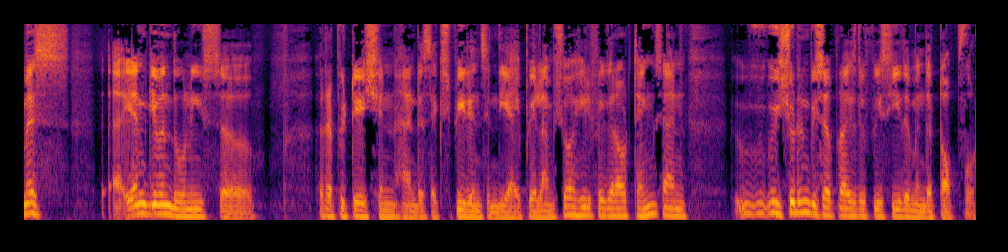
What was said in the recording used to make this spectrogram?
MS uh, and given Dhoni's uh, reputation and his experience in the IPL, I'm sure he'll figure out things. And we shouldn't be surprised if we see them in the top four.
